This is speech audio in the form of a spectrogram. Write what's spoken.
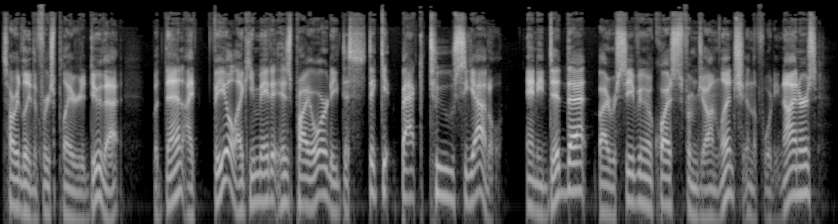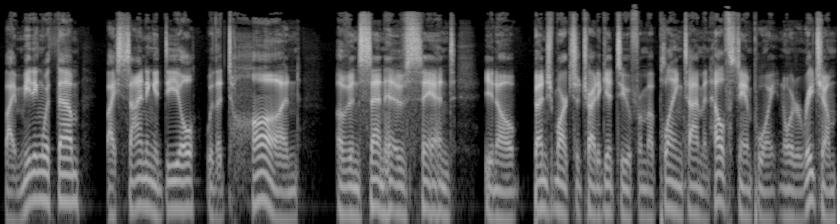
It's hardly the first player to do that. But then I feel like he made it his priority to stick it back to Seattle. And he did that by receiving requests from John Lynch and the 49ers, by meeting with them, by signing a deal with a ton of incentives and, you know, benchmarks to try to get to from a playing time and health standpoint in order to reach him.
